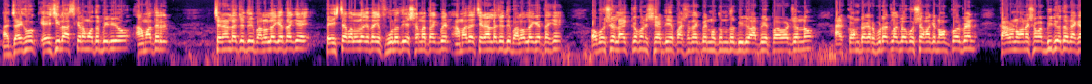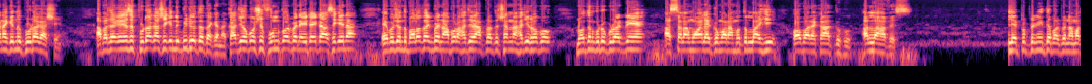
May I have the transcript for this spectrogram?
আর যাই হোক, এই ছিল আজকের মতো ভিডিও। আমাদের চ্যানেলটা যদি ভালো লেগে থাকে, পেজটা ভালো লেগে থাকে ফুলও দিয়ে সামনে থাকবেন। আমাদের চ্যানেলটা যদি ভালো লেগে থাকে, অবশ্যই লাইক করবেন শেয়ার দিয়ে পাশে থাকবেন নতুন নতুন ভিডিও আপডেট পাওয়ার জন্য। আর কম টাকার প্রোডাক্ট লাগলে অবশ্যই আমাকে নক করবেন, কারণ অনেক সময় ভিডিওতে দেখে না, কিন্তু প্রোডাক্ট আসে। আবার দেখা গেছে প্রোডাক্ট আসে, কিন্তু ভিডিওতে থাকে না। কাজে অবশ্যই ফোন করবেন, এটা এটা আসে কিনা? এ পর্যন্ত ভালো থাকবেন, আবার হাজির আপনাদের সামনে হাজির হব নতুন কোনো প্রোডাক্ট নিয়ে। আসসালামু আলাইকুম রহমতুল্লাহি ওবরাকাতুহু আল্লাহ হাফেজ। ল্যাপটপটা নিতে পারবেন আমাদের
